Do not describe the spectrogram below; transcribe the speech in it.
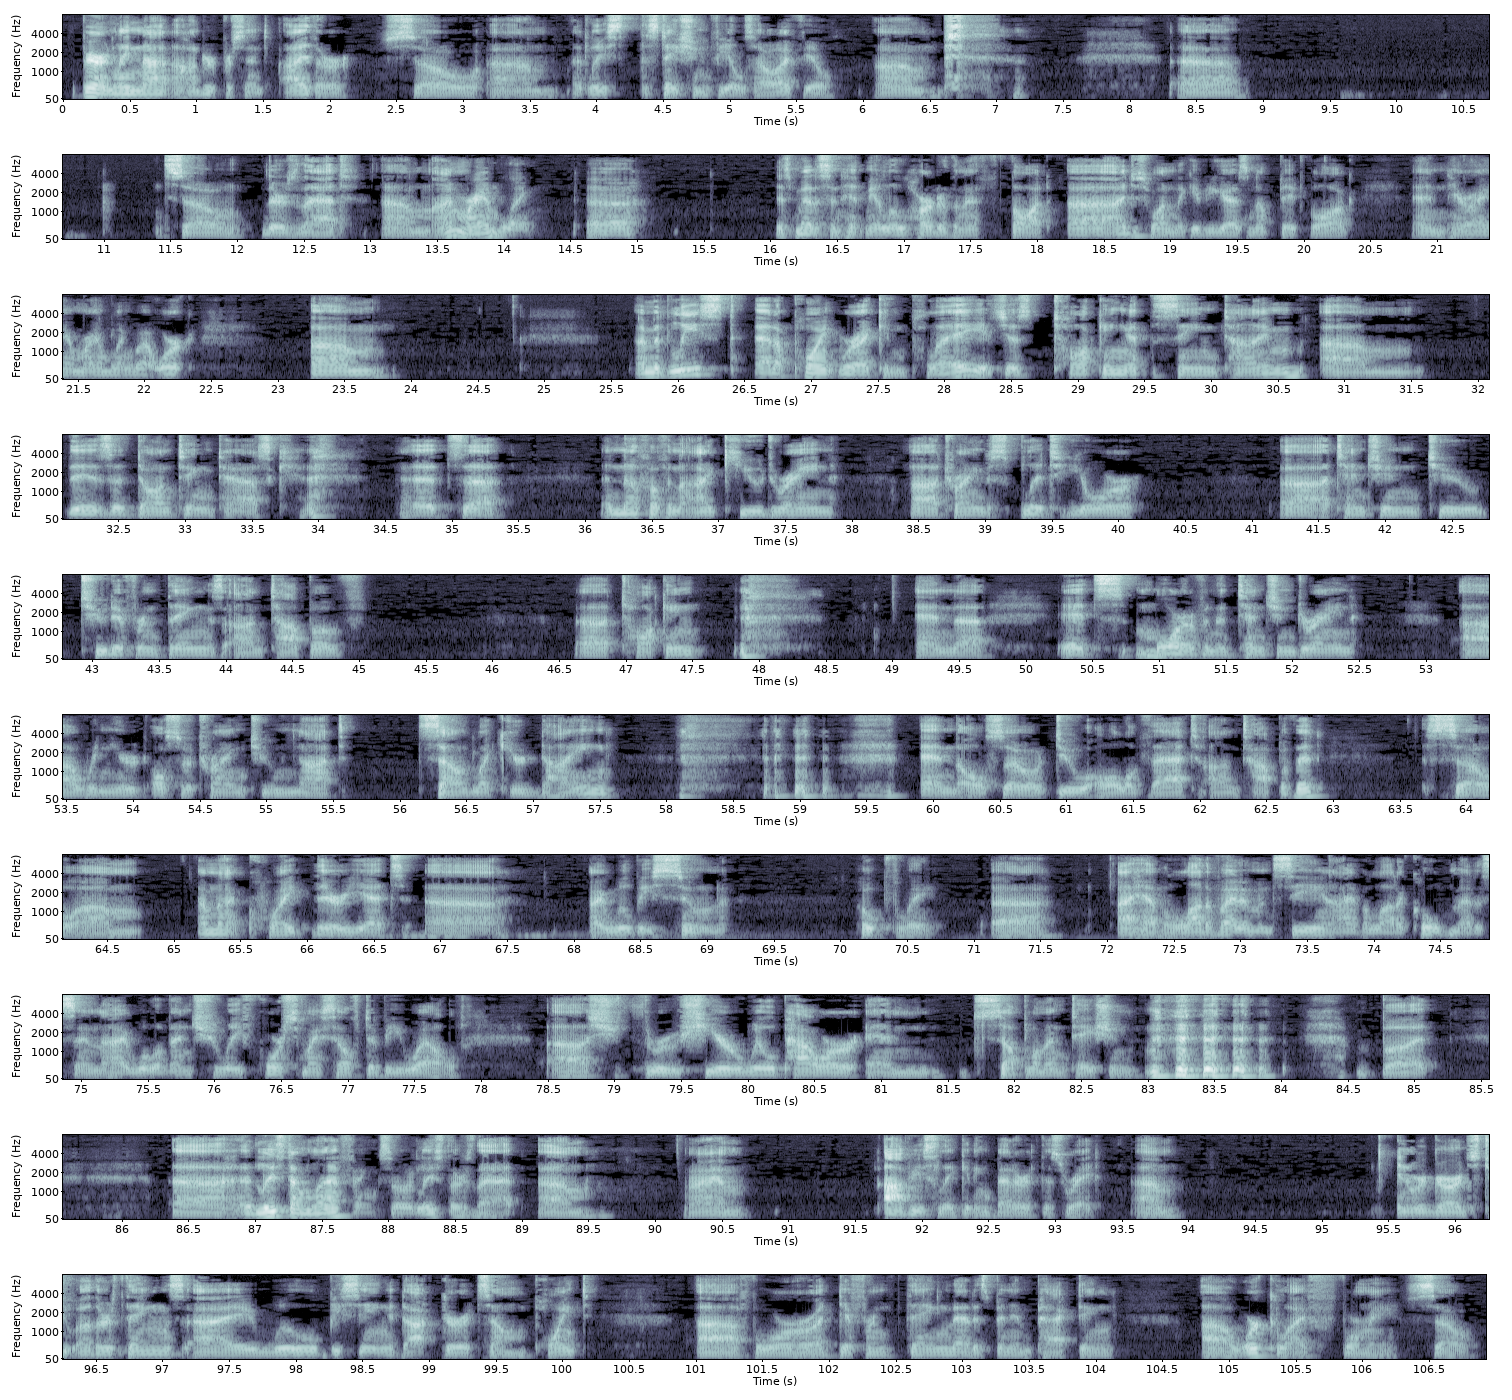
apparently not 100% either. So um, at least the station feels how I feel. Um, uh, so there's that. Um, I'm rambling. Uh, this medicine hit me a little harder than I thought. Uh, I just wanted to give you guys an update vlog, and here I am rambling about work. Um, I'm at least at a point where I can play. It's just talking at the same time um, is a daunting task. it's uh, enough of an IQ drain uh, trying to split your uh, attention to two different things on top of uh, talking. and uh, it's more of an attention drain uh, when you're also trying to not sound like you're dying and also do all of that on top of it. So um, I'm not quite there yet. Uh, I will be soon, hopefully. Uh, I have a lot of vitamin C and I have a lot of cold medicine. I will eventually force myself to be well uh, sh through sheer willpower and supplementation. but uh, at least I'm laughing, so at least there's that. Um, I am obviously getting better at this rate. Um, in regards to other things, I will be seeing a doctor at some point uh, for a different thing that has been impacting uh, work life for me. So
